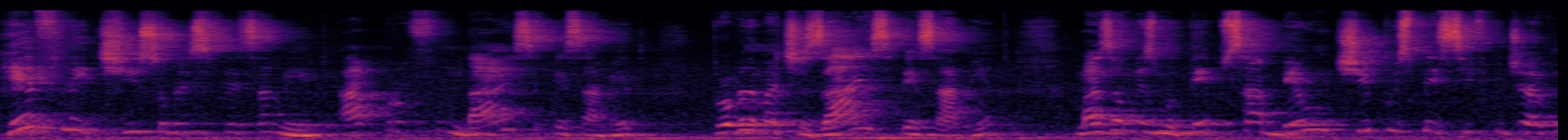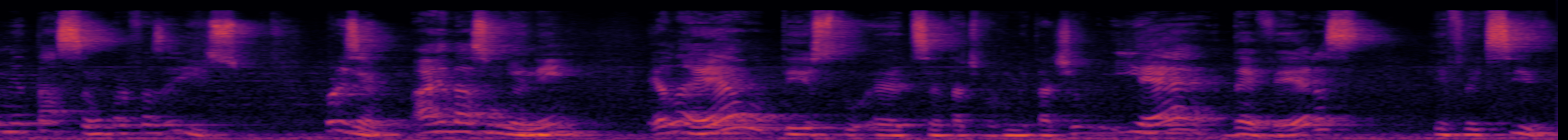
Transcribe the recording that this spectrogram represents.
refletir sobre esse pensamento, aprofundar esse pensamento, problematizar esse pensamento, mas ao mesmo tempo saber um tipo específico de argumentação para fazer isso. Por exemplo, a redação do Enem, ela é um texto é, dissertativo argumentativo e é deveras reflexivo.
